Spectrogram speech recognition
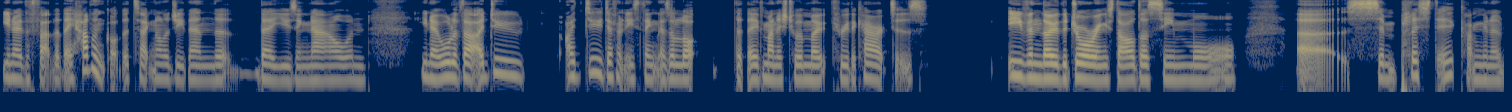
you know, the fact that they haven't got the technology then that they're using now, and you know all of that. I do I do definitely think there's a lot that they've managed to emote through the characters, even though the drawing style does seem more uh, simplistic. I'm gonna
